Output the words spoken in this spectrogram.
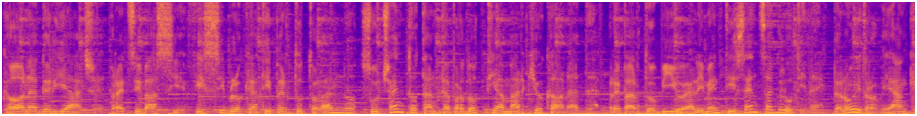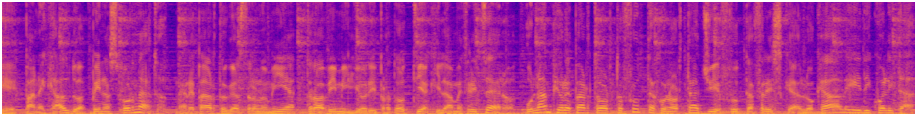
Conad Riace, prezzi bassi e fissi bloccati per tutto l'anno su 180 prodotti a marchio Conad. Reparto bio e alimenti senza glutine. Da noi trovi anche pane caldo appena sfornato. Nel reparto gastronomia trovi i migliori prodotti a chilometri zero. Un ampio reparto ortofrutta con ortaggi e frutta fresca locale e di qualità.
